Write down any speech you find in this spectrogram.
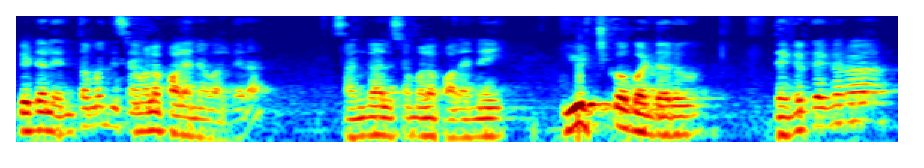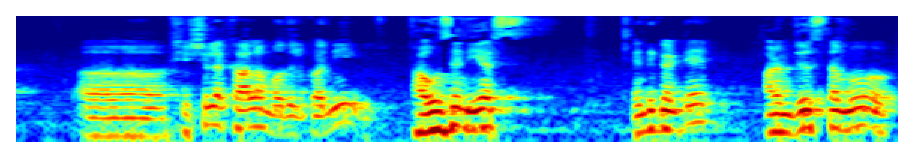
బిడ్డలు ఎంతమంది శ్రమల పాలైన వాళ్ళు కదా? సంఘాలు శ్రమల పాలైనాయి ఈడ్చుకోబడ్డారు. దగ్గర దగ్గర శిష్యుల కాలం మొదలుకొని థౌజండ్ ఇయర్స్ ఎందుకంటే మనం చూస్తాము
